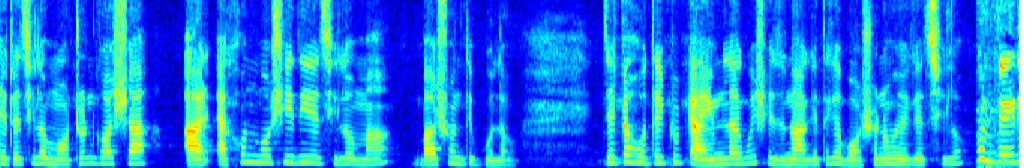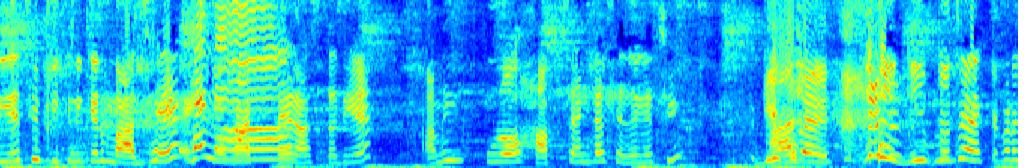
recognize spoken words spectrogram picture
যেটা ছিল মটন কষা, আর এখন বসিয়ে দিয়েছিল মা বাসন্তী পোলাও। যেটা হতে একটু টাইম লাগবে সেজন্য আগে থেকে বসানো হয়ে গেছিল। এখন বেরিয়েছি পিকনিকের মাঝে একটু হাঁটতে রাস্তা দিয়ে। আমি পুরো হাফ স্যান্ডটা সেজে গেছি। গিফট হচ্ছে একটা করে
